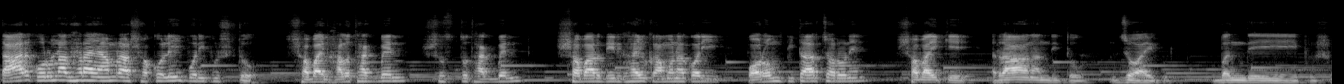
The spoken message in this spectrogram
তার করুণাধারায় আমরা সকলেই পরিপুষ্ট। সবাই ভালো থাকবেন, সুস্থ থাকবেন। সবার দীর্ঘায়ু কামনা করি পরম পিতার চরণে। সবাইকে রা আনন্দিত জয় গুরু বন্দে পুরুষ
